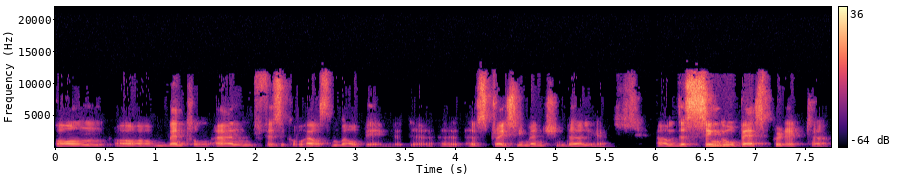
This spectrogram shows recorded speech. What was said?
on our mental and physical health and well-being, uh, uh, as Tracey mentioned earlier. Um, the single best predictor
